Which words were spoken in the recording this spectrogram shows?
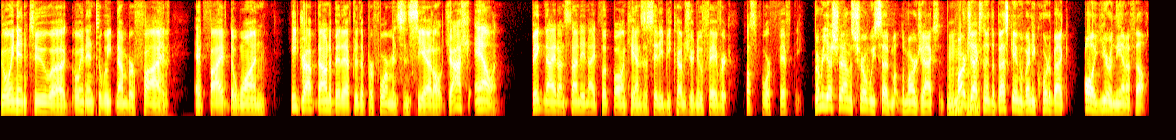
going into uh, going into week number five at five to one. He dropped down a bit after the performance in Seattle. Josh Allen, big night on Sunday Night Football in Kansas City, becomes your new favorite plus four fifty. Remember yesterday on the show we said Lamar Jackson. Mm-hmm. Lamar Jackson had the best game of any quarterback all year in the NFL.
